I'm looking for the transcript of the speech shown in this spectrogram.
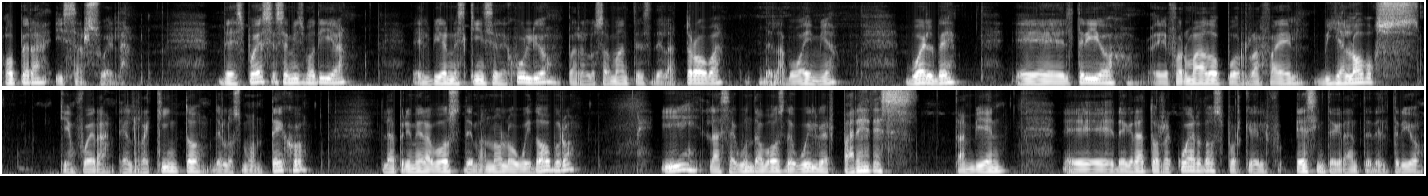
ópera y zarzuela. Después, ese mismo día, el viernes 15 de julio, para los amantes de la trova, de la bohemia, vuelve eh, el trío eh, formado por Rafael Villalobos, quien fuera el requinto de los Montejo, la primera voz de Manolo Huidobro y la segunda voz de Wilber Paredes, también eh, de gratos recuerdos porque él es integrante del trío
